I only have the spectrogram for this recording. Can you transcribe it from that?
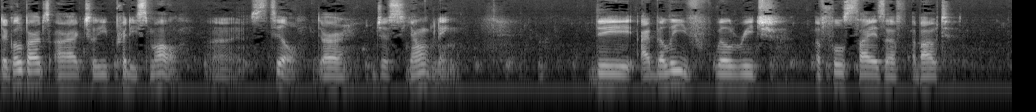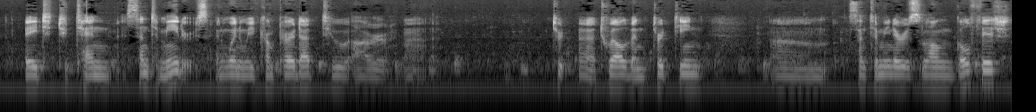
the gold barbs are actually pretty small uh, still. They're just youngling they, I believe, will reach a full size of about 8 to 10 centimeters. And when we compare that to our uh, uh, 12 and 13 um, centimeters long goldfish,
